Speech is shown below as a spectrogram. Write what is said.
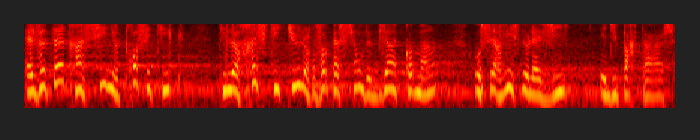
elle veut être un signe prophétique qui leur restitue leur vocation de bien commun au service de la vie et du partage.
